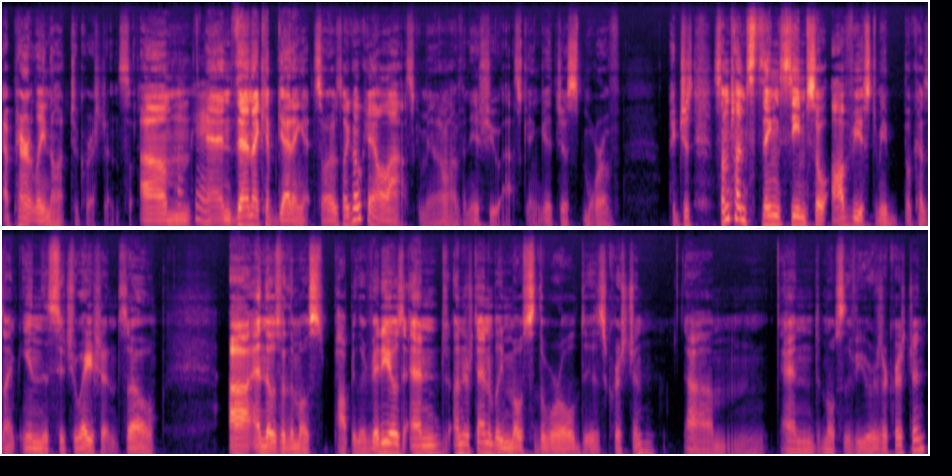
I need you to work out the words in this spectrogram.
apparently not to Christians. Um, Okay. And then I kept getting it, so I was like, okay, I'll ask. I mean, I don't have an issue asking. It's just more of, I just sometimes things seem so obvious to me because I'm in the situation. So, uh, and those are the most popular videos, and understandably, most of the world is Christian. Um, and most of the viewers are Christian,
